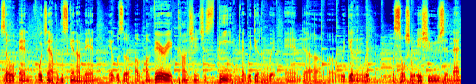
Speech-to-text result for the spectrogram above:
So, and for example, the skin I'm in, it was a, a, a very conscientious theme that we're dealing with, and uh, uh, we're dealing with uh, social issues in that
